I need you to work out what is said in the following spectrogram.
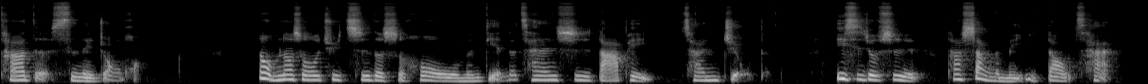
它的室内装潢。那我们那时候去吃的时候，我们点的餐是搭配餐酒的，意思就是他上的每一道菜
